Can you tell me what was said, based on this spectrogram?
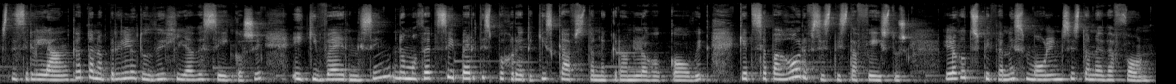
Στη Σρι Λάνκα, τον Απρίλιο του 2020, η κυβέρνηση νομοθέτησε υπέρ της υποχρεωτικής καύσης των νεκρών λόγω COVID και της απαγόρευσης της ταφής τους λόγω της πιθανής μόλυνσης των εδαφών.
